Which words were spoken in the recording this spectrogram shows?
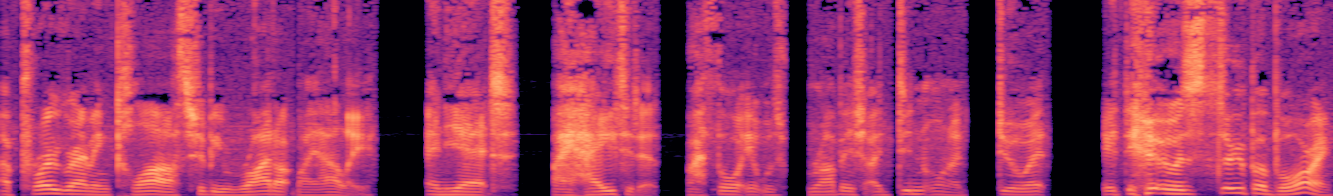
a programming class should be right up my alley. And yet I hated it. I thought it was rubbish. I didn't want to do it. It it was super boring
